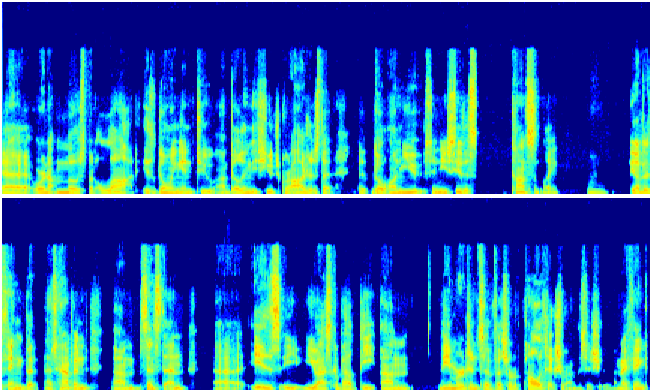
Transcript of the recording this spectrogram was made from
uh, or not most, but a lot is going into uh, building these huge garages that, that, go unused. And you see this constantly. Mm. The other thing that has happened um, since then uh, is you ask about the um, the emergence of a sort of politics around this issue. And I think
